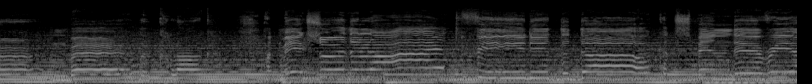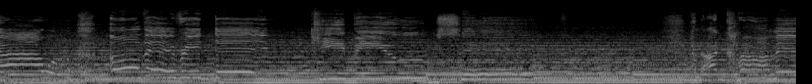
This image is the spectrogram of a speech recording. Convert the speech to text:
climbing.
